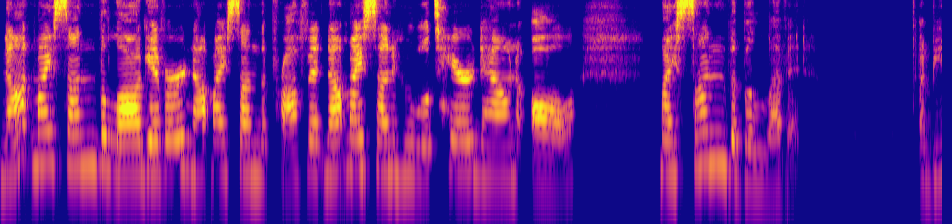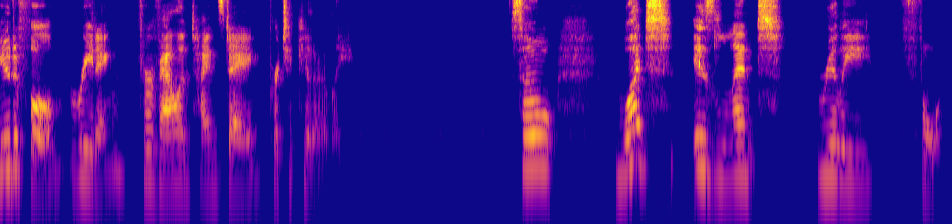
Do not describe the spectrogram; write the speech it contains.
Not my son, the lawgiver, not my son, the prophet, not my son who will tear down all. My son, the beloved. A beautiful reading for Valentine's Day, particularly. So, what is Lent really for?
